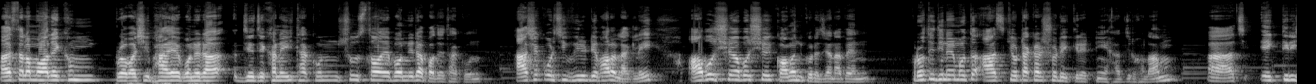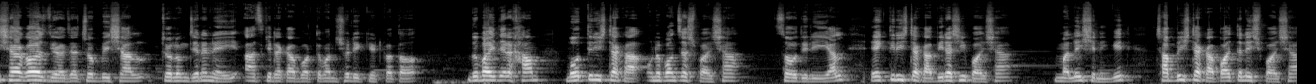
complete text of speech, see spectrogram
আসসালামু আলাইকুম, প্রবাসী ভাই বোনেরা। যে যেখানেই থাকুন, সুস্থ এবং নিরাপদে থাকুন। আশা করছি ভিডিওটি ভালো লাগলে অবশ্যই অবশ্যই কমেন্ট করে জানাবেন। প্রতিদিনের মতো আজকেও টাকার সঠিক রেট নিয়ে হাজির হলাম। আজ একত্রিশে আগস্ট দুই হাজার চব্বিশ সাল। চলুন জেনে নেই আজকে টাকা বর্তমান সঠিক রেট কত। দুবাই দেড়হাম বত্রিশ টাকা উনপঞ্চাশ পয়সা, সৌদি রিয়াল একত্রিশ টাকা বিরাশি পয়সা, মালয়েশিয়ান ইঙ্গিত ছাব্বিশ টাকা পঁয়তাল্লিশ পয়সা,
